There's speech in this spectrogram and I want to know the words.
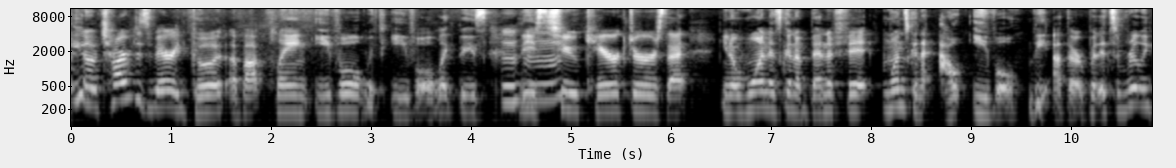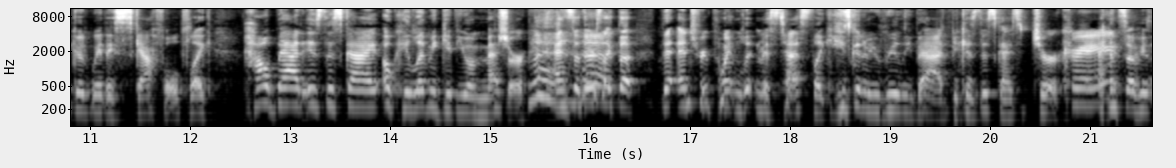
You know, Charmed is very good about playing evil with evil. Like these these mm-hmm. two characters that you know, one is going to benefit, one's going to out evil the other. But it's a really good way they scaffold. Like, how bad is this guy? Okay, let me give you a measure. And so there's like the the entry point litmus test. Like, he's going to be really bad because this guy's a jerk, Right. And so he's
